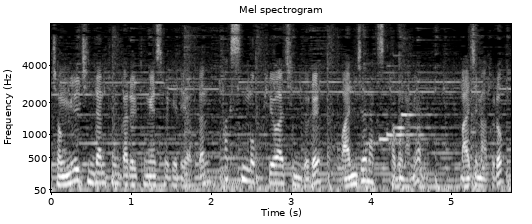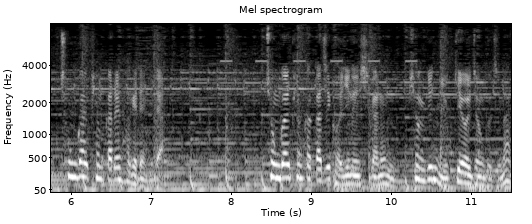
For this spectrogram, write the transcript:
정밀 진단 평가를 통해 설계되었던 학습 목표와 진도를 완전 학습하고 나면 마지막으로 총괄 평가를 하게 됩니다. 총괄 평가까지 걸리는 시간은 평균 6개월 정도지만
